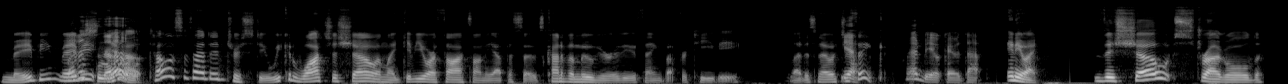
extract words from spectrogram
maybe, maybe, Let us know. yeah, tell us if that interests you. We could watch the show and like give you our thoughts on the episodes. Kind of a movie review thing, but for TV. Let us know what you Yeah. think. I'd be okay with that. Anyway, the show struggled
